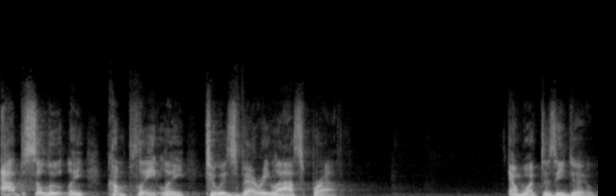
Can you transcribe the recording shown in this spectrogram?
absolutely, completely to his very last breath. And what does he do?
